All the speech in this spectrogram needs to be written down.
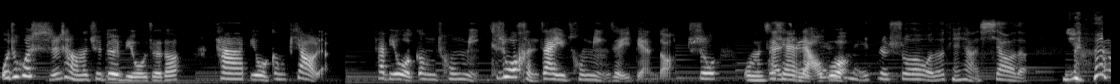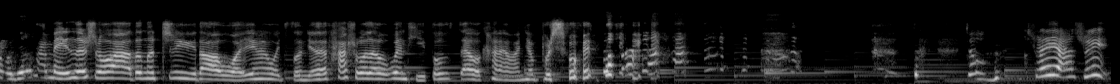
我就会时常的去对比，我觉得她比我更漂亮，她比我更聪明。其实我很在意聪明这一点的，就是我们之前也聊过，每次说我都挺想笑的。我觉得他每一次说话都能治愈到我，因为我总觉得他说的问题都在我看来完全不是问题。就所以啊，所以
